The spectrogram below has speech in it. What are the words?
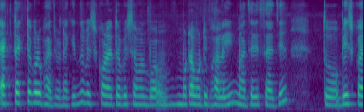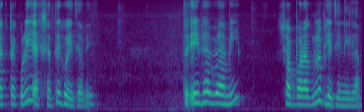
একটা একটা করে ভাজবো না, কিন্তু বেশ কড়াইটা বেশ আমার মোটামুটি ভালোই, মাঝারি সাইজের তো বেশ কয়েকটা করেই একসাথে হয়ে যাবে। তো এইভাবে আমি সব বড়াগুলো ভেজে নিলাম।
